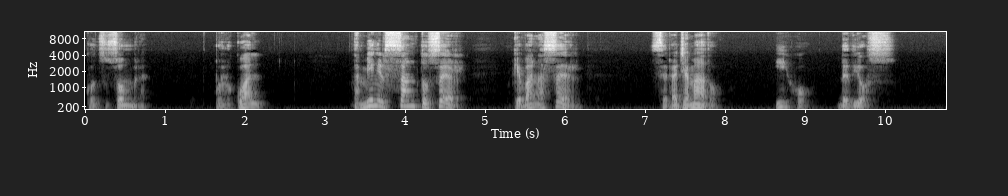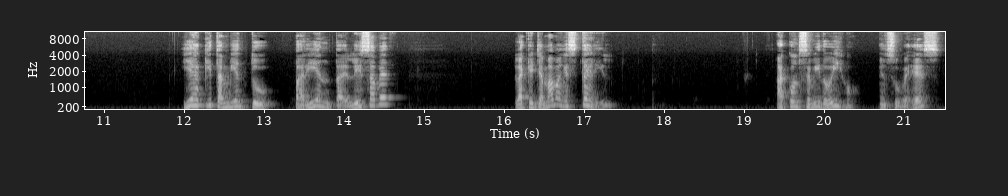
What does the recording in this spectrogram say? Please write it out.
con su sombra. Por lo cual, también el santo ser que va a nacer será llamado Hijo de Dios. Y aquí también tu parienta Elizabeth, la que llamaban estéril, ha concebido hijo en su vejez,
